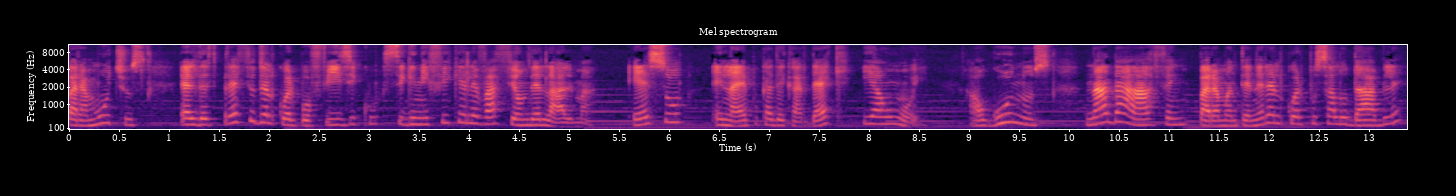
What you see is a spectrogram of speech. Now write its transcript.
Para muchos, el desprecio del cuerpo físico significa elevación del alma. Eso en la época de Kardec y aún hoy. Algunos nada hacen para mantener el cuerpo saludable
